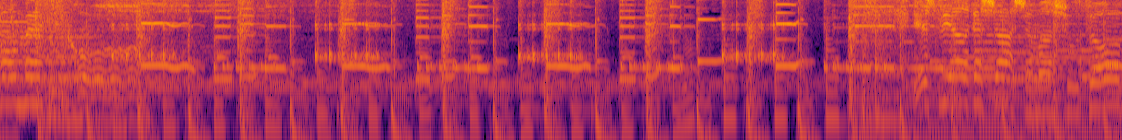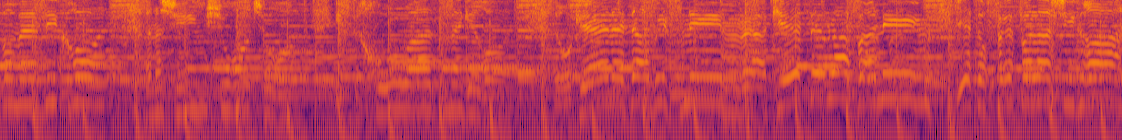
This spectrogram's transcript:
עומד לקרות. יש לי הרגשה שמשהו טוב עומד לקרות. אנשים שורות שורות יפתחו אז מגירות לרוקן את הבפנים והקצב לפנים. יתופף על השגרה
